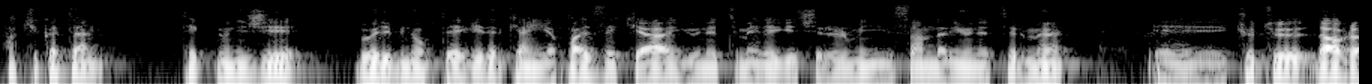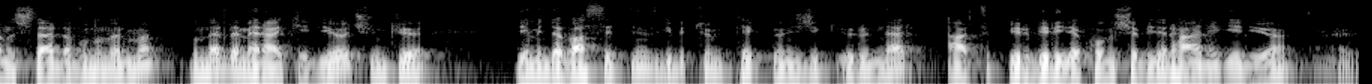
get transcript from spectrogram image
hakikaten teknoloji böyle bir noktaya gelirken yapay zeka yönetimi ele geçirir mi, insanları yönetir mi, Ee, kötü davranışlarda bulunur mu? Bunları da merak ediyor. Çünkü demin de bahsettiğiniz gibi tüm teknolojik ürünler artık birbiriyle konuşabilir hale geliyor. Evet.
